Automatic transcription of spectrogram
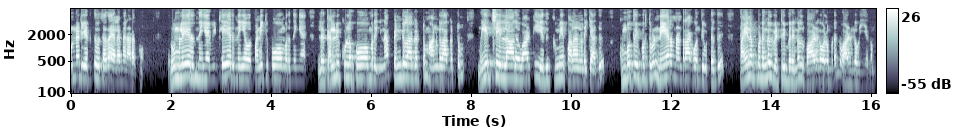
முன்னாடி எடுத்து வச்சாதான் எல்லாமே நடக்கும். ரூம்லயே இருந்தீங்க வீட்லயே இருந்தீங்க ஒரு பணிக்கு போகாம இருந்தீங்க இல்லை கல்விக்குள்ள போகாம இருக்கீங்கன்னா பெண்களாகட்டும் ஆண்களாகட்டும் முயற்சி இல்லாத வாழ்க்கை எதுக்குமே பலன் கிடைக்காது கும்பத்தை பொறுத்தவரை நேரம் நன்றாக வந்து விட்டது பயணப்படுங்கள் வெற்றி பெறுங்கள். வாழ்க வளமுடன் வாழ்க வையகம்.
